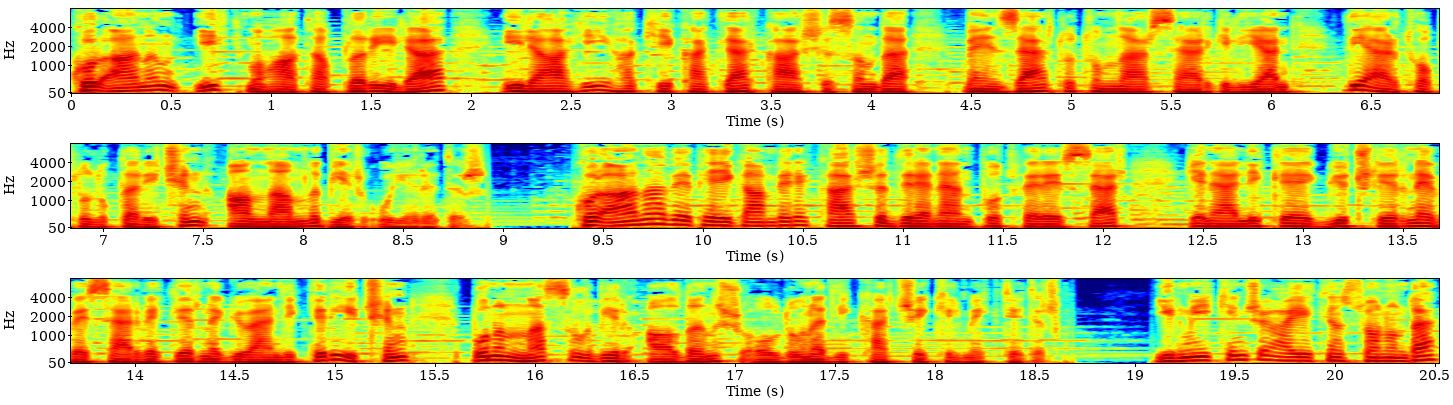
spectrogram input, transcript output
Kur'an'ın ilk muhataplarıyla ilahi hakikatler karşısında benzer tutumlar sergileyen diğer topluluklar için anlamlı bir uyarıdır. Kur'an'a ve peygambere karşı direnen putperestler genellikle güçlerine ve servetlerine güvendikleri için bunun nasıl bir aldanış olduğuna dikkat çekilmektedir. 22. ayetin sonunda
